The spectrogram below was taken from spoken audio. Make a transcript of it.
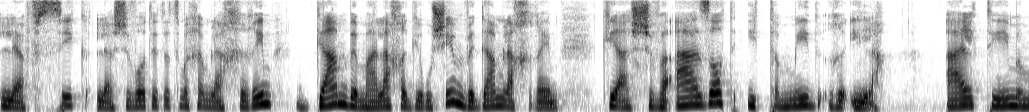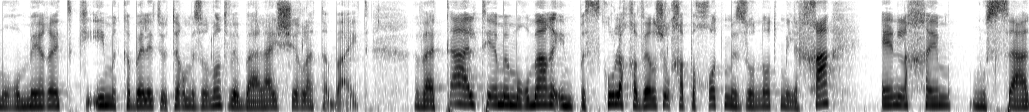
להפסיק להשוות את עצמכם לאחרים, גם במהלך הגירושים וגם לאחריהם. כי ההשוואה הזאת היא תמיד רעילה. אל תהיי ממורמרת, כי היא מקבלת יותר מזונות ובעלה השאיר לה את הבית. ואתה אל תהיה ממורמר אם פסקו לחבר שלך פחות מזונות מלך, אין לכם מושג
